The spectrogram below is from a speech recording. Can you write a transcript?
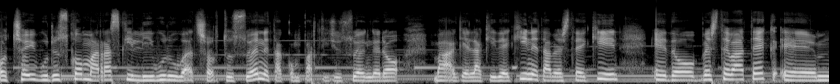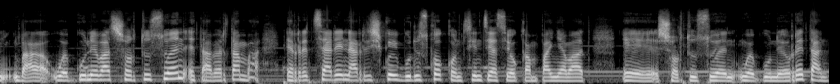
otxoi buruzko marrazki liburu bat sortu zuen eta konpartitu zuen gero ba, gelakidekin eta besteekin, edo beste batek e, ba, webgune bat sortu zuen eta bertan ba, erretzearen arriskoi buruzko kontzientziazio kanpaina bat e, sortu zuen webgune horretan.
